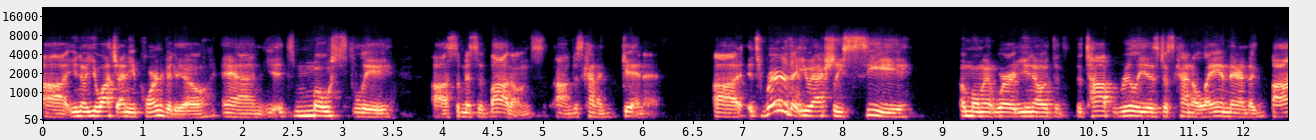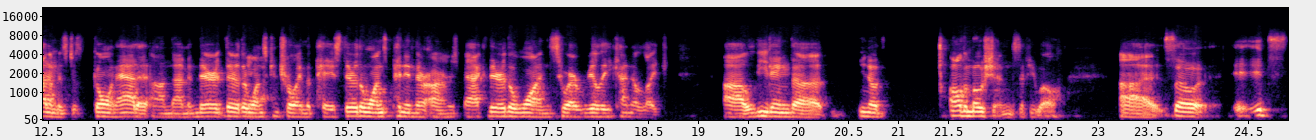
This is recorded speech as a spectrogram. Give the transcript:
Uh, you know, you watch any porn video and it's mostly uh, submissive bottoms, um, just kind of getting it. Uh, it's rare that you actually see a moment where you know the, the top really is just kind of laying there and the bottom is just going at it on them. And they're they're the ones controlling the pace. They're the ones pinning their arms back. They're the ones who are really kind of like uh, leading the you know all the motions if you will uh, so it's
